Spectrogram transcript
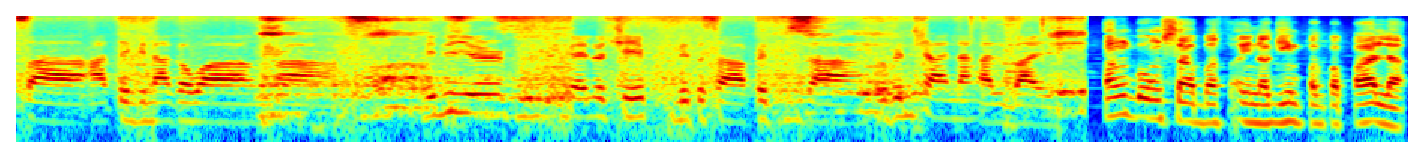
sa ating ginagawang uh, mid-year fellowship dito sa, sa probinsya ng Albay. Ang buong Sabath ay naging pagpapala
